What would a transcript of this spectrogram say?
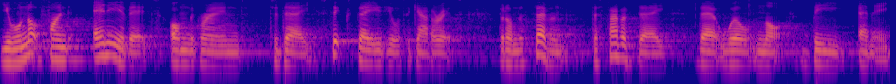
You will not find any of it on the ground today. Six days you're to gather it, but on the seventh, the Sabbath day, there will not be any.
